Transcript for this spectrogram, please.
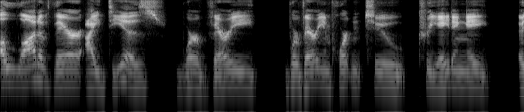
a lot of their ideas were very were very important to creating a, a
